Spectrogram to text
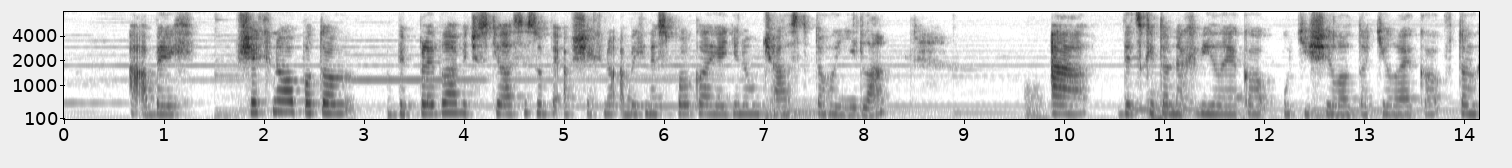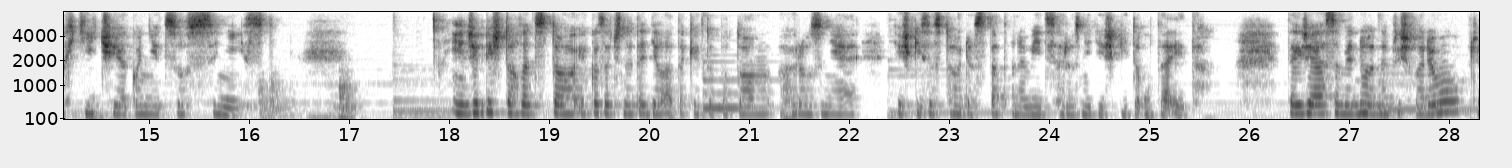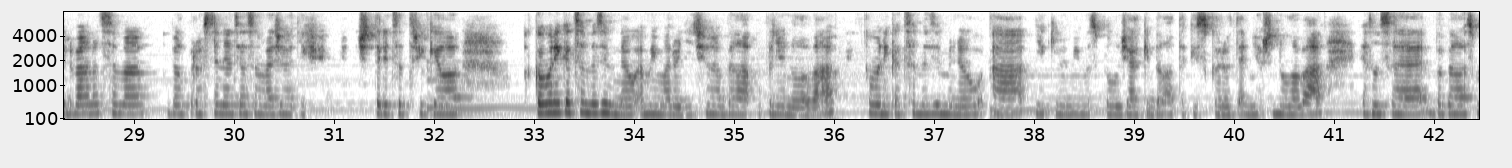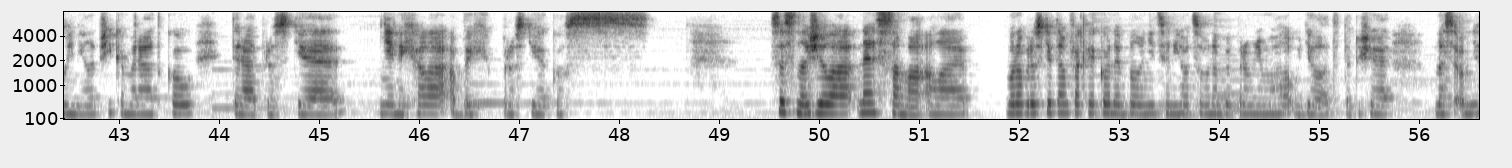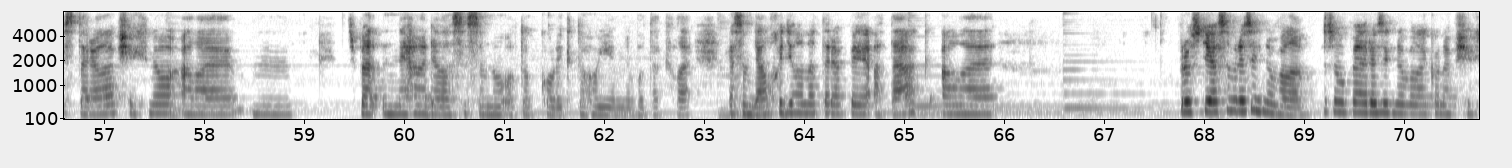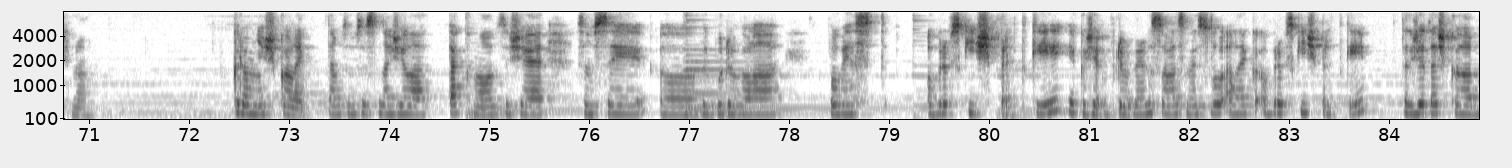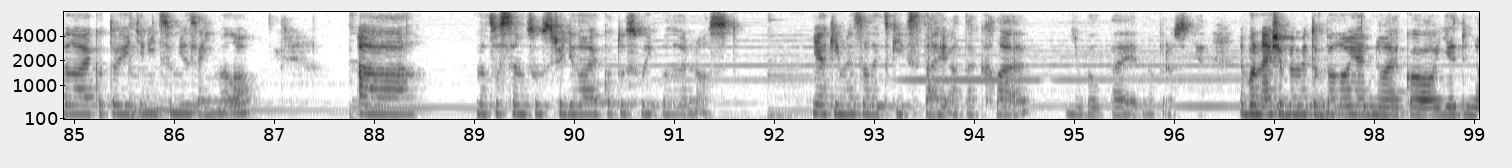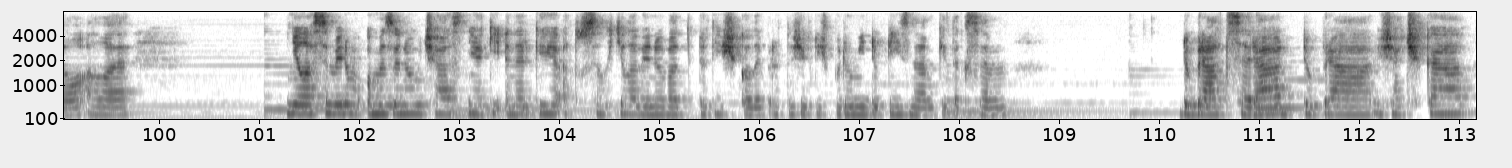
a abych všechno potom vyplivla, vyčistila si zuby a všechno, abych nespolkla jedinou část toho jídla. A vždycky to na chvíli jako utišilo to tělo jako v tom chtíči jako něco sníst. Jenže když tohle jako začnete dělat, tak je to potom hrozně těžký se z toho dostat a navíc hrozně těžký to utajit. Takže já jsem jednoho dne přišla domů před Vánocema, byl prosinec, já jsem vážila těch 43 kg. Komunikace mezi mnou a mýma rodičema byla úplně nulová. Komunikace mezi mnou a někými mými spolužáky byla taky skoro téměř nulová. Já jsem se bavila s mojí nejlepší kamarádkou, která prostě mě nechala, abych prostě jako s... se snažila, ne sama, ale ono prostě tam fakt jako nebylo nic jiného, co ona by pro mě mohla udělat, takže ona se o mě starala všechno, ale mm, třeba nehádala se se mnou o to, kolik toho jim nebo takhle. Já jsem dál chodila na terapie a tak, ale prostě já jsem rezignovala. Já jsem úplně rezignovala jako na všechno kromě školy. Tam jsem se snažila tak moc, že jsem si uh, vybudovala pověst obrovský šprtky, jakože v dobrém slova smyslu, ale jako obrovský šprtky. Takže ta škola byla jako to jediné, co mě zajímalo. A na co jsem soustředila jako tu svoji pozornost. Nějaký mezilidský vztahy a takhle mě bylo úplně jedno prostě. Nebo ne, že by mi to bylo jedno jako jedno, ale Měla jsem jenom omezenou část nějaký energie a tu jsem chtěla věnovat do té školy, protože když budu mít dobrý známky, tak jsem dobrá dcera, dobrá žačka,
